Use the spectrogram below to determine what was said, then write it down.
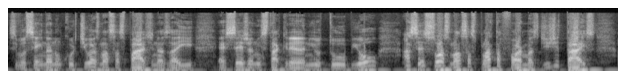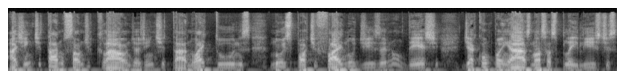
se você ainda não curtiu as nossas páginas aí, é, seja no Instagram, no YouTube ou acessou as nossas plataformas digitais, a gente tá no SoundCloud, a gente tá no iTunes, no Spotify, no Deezer. Não deixe de acompanhar as nossas playlists,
